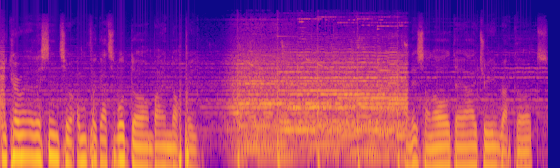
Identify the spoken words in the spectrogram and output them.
You're currently listening to Unforgettable Dawn by Nopi. And it's on All Day I Dream Records.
